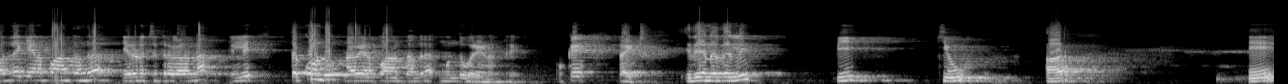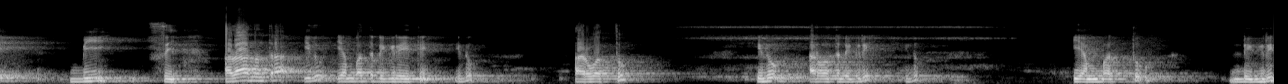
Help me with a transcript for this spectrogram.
ಮೊದಲಕ್ಕೆ ಏನಪ್ಪಾ ಅಂತಂದ್ರ ಎರಡು ಚಿತ್ರಗಳನ್ನ ಇಲ್ಲಿ ತಕೊಂಡು ನಾವೇನಪ್ಪಾ ಅಂತಂದ್ರ ಮುಂದುವರಿಯೋಣಂತ್ರಿ ಓಕೆ ರೈಟ್ ಇದೇನದಲ್ಲಿ P Q R A B C ಅದಾದ ನಂತರ ಇದು ಎಂಬತ್ತು ಡಿಗ್ರಿ ಐತಿ, ಇದು ಅರವತ್ತು ಇದು ಅರವತ್ತು ಡಿಗ್ರಿ, ಇದು ಎಂಬತ್ತು ಡಿಗ್ರಿ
